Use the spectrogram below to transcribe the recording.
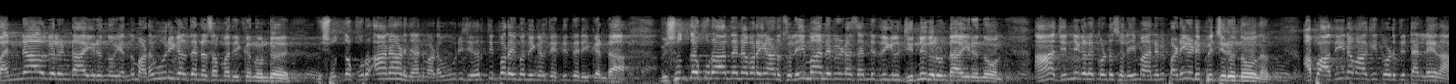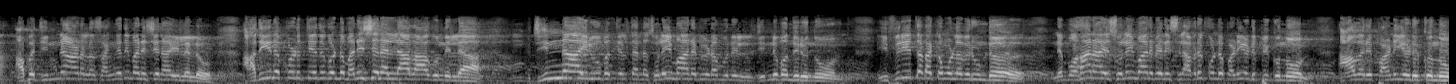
ബന്നാവുകൾ ഉണ്ടായിരുന്നു എന്ന് മടവൂരികൾ തന്നെ സമ്മതിക്കുന്നുണ്ട് വിശുദ്ധ ഖുർആനാണ്. ഞാൻ മടവൂരി ചേർത്തി പറയുമ്പോൾ നിങ്ങൾ തെറ്റിദ്ധരിക്കണ്ട. വിശുദ്ധ ഖുർആൻ തന്നെ പറയാണ് സുലൈമാൻ നബിയുടെ സന്നിധിയിൽ ജിന്നുകൾ ഉണ്ടായിരുന്നു ആ ജിന്നുകളെ കൊണ്ട് സുലൈമാൻ നബി പണിയെടുപ്പിച്ചിരുന്നു എന്ന്. അപ്പൊ അധീനമാക്കി കൊടുത്തിട്ടല്ലേന്നാ അപ്പൊ ജിന്നാണല്ലോ സംഗതി മനുഷ്യനായില്ലല്ലോ. അധീനപ്പെടുത്തിയത് കൊണ്ട് മനുഷ്യനല്ലാതാകുന്നില്ല. ജിന്നായ രൂപത്തിൽ തന്നെ സുലൈമാൻ നബിയുടെ മുന്നിൽ ജിന്ന് വന്നിരുന്നു. ഇഫ്രീത്ത് അടക്കമുള്ളവരുണ്ട് മഹാനായ സുലൈമാൻ നബി അലൈഹി അവരെ കൊണ്ട് പണിയെടുപ്പിക്കുന്നു. അവർ പണിയെടുക്കുന്നു.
